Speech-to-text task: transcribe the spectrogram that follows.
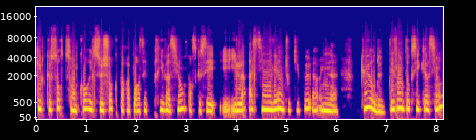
quelque sorte son corps il se choque par rapport à cette privation parce que c'est il a assimilé un tout petit peu hein, une cure de désintoxication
